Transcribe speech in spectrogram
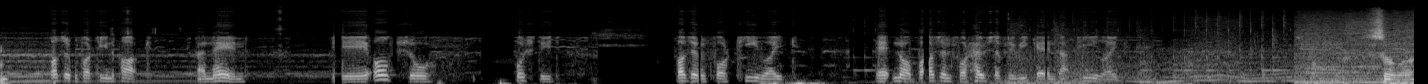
um, buzzing for Teen Park and then he also posted buzzing for tea like eh, no buzzing for house every weekend at tea like So, uh,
